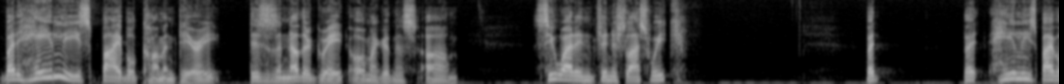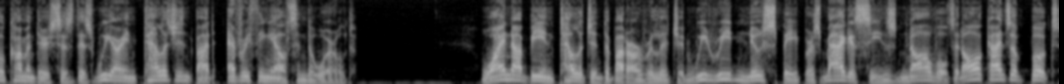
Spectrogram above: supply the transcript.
But Halley's Bible commentary. This is another great. Oh my goodness. Um, see why I didn't finish last week. But Halley's Bible commentary says this: We are intelligent about everything else in the world. Why not be intelligent about our religion? We read newspapers, magazines, novels, and all kinds of books,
